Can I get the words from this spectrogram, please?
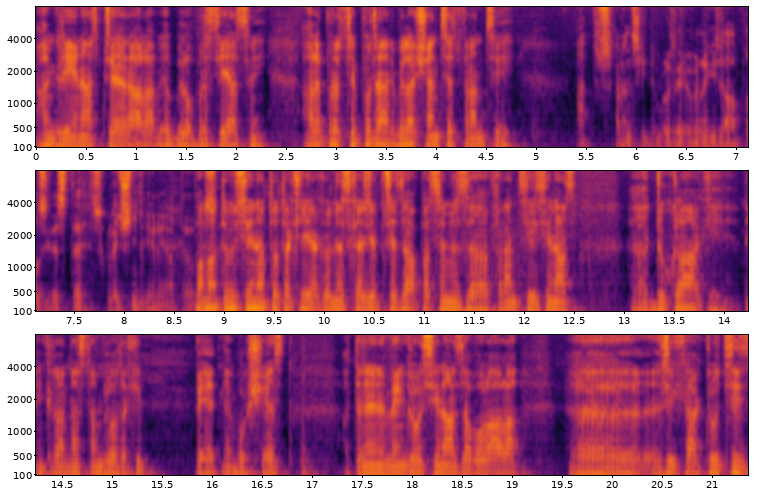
Anglie nás přehrála, bylo prostě jasný. Ale prostě pořád byla šance s Francií. A s Francií to byl vyrovnaný zápas, kde jste skutečně měli na to. Pamatuju si na to taky jako dneska, že před zápasem s Francií si nás eh, Dukláky, tenkrát nás tam bylo taky pět nebo šest, a trenér Wenglo si nás zavolal a e, říká, kluci,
